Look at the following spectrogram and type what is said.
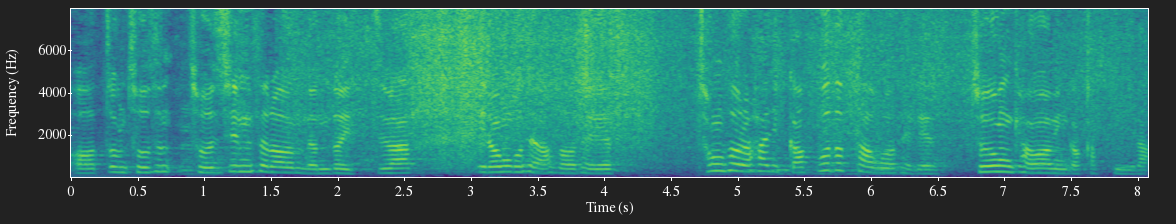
어, 좀 조심, 조심스러운 면도 있지만 이런 곳에 와서 되게 청소를 하니까 뿌듯하고 되게 좋은 경험인 것 같습니다.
